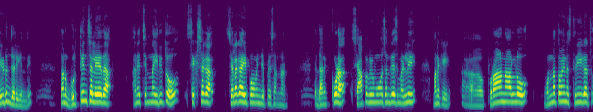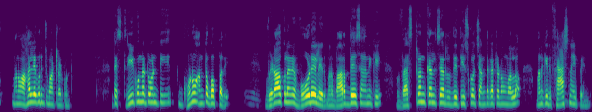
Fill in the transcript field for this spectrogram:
చేయడం జరిగింది. తను గుర్తించలేదా అనే చిన్న ఇదితో శిక్షగా శిలగా అయిపోమని చెప్పేసి అన్నాడు. అంటే దానికి కూడా శాప విమోచన చేసి మళ్ళీ మనకి పురాణాల్లో ఉన్నతమైన స్త్రీగా చూ మనం అహల్య గురించి మాట్లాడుకుంటాం. అంటే స్త్రీకి ఉన్నటువంటి గుణం అంత గొప్పది. విడాకులు అనే ఓడే లేదు. మన భారతదేశానికి వెస్ట్రన్ కల్చర్ తీసుకొచ్చి అంటగట్టడం వల్ల మనకి ఇది ఫ్యాషన్ అయిపోయింది.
